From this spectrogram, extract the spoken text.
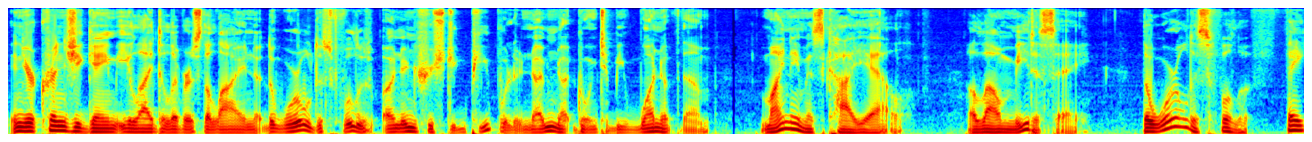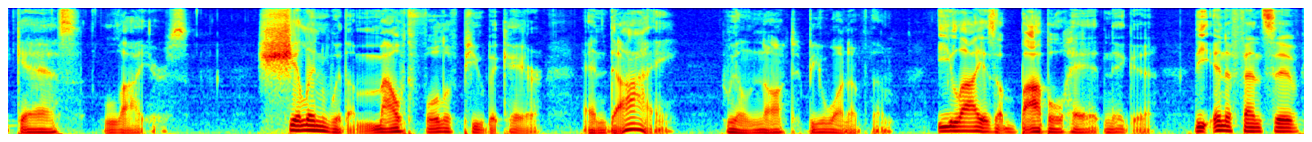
In your cringy game, Eli delivers the line, The world is full of uninteresting people, and I'm not going to be one of them. My name is Kyle. Allow me to say, the world is full of fake ass liars, shilling with a mouthful of pubic hair, and I will not be one of them. Eli is a bobblehead nigga. The inoffensive,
